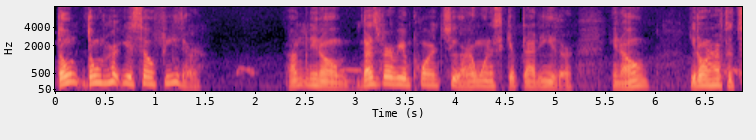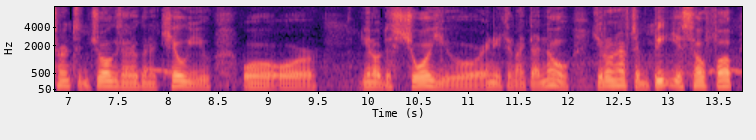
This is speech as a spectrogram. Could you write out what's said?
don't don't hurt yourself either. I'm, you know, that's very important too. I don't want to skip that either. You know, you don't have to turn to drugs that are going to kill you or, or you know, destroy you or anything like that. No, you don't have to beat yourself up.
